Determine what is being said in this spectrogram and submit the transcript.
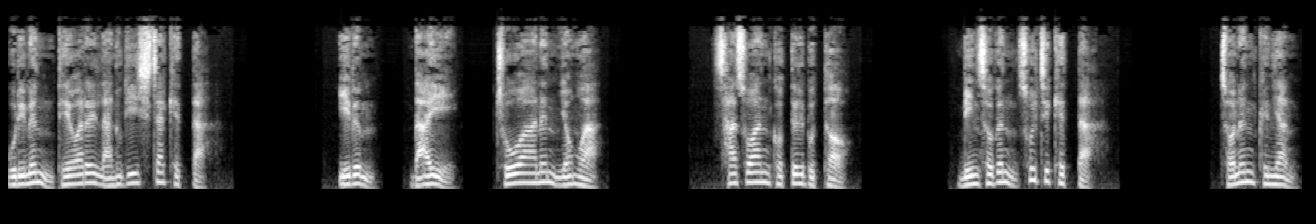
우리는 대화를 나누기 시작했다. 이름, 나이, 좋아하는 영화. 사소한 것들부터. 민석은 솔직했다. 저는 그냥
